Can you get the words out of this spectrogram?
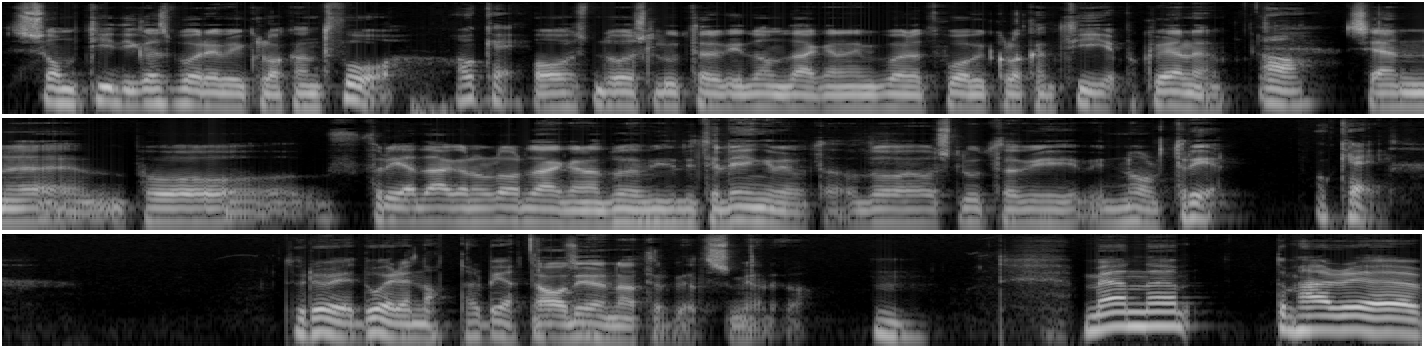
Som tidigast börjar vi klockan två Okej. Och då slutade vi de dagarna, vi började två vid klockan tio på kvällen. Ja. Sen eh, på fredagar och lördagarna då är vi lite längre ute och då slutar vi vid 03. Okej. Så då är, då är det nattarbete? Ja, det är nattarbete som gäller då. Men eh, de här eh,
